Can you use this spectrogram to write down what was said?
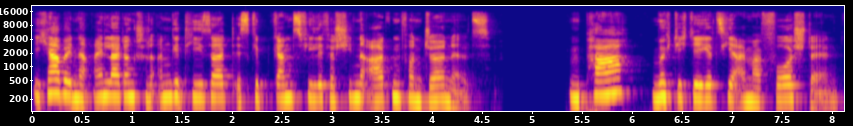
Ich habe in der Einleitung schon angeteasert, es gibt ganz viele verschiedene Arten von Journals. Ein paar möchte ich dir jetzt hier einmal vorstellen.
